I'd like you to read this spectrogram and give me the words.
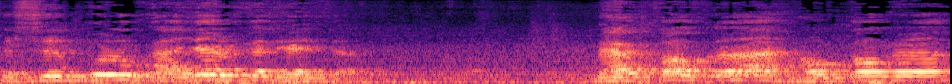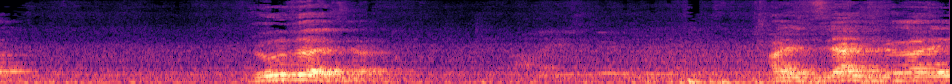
की सिरपूर गांजा विकत घ्यायचा. बँकॉकला हाँगकाँगला घेऊन जायचा. आणि त्या ठिकाणी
